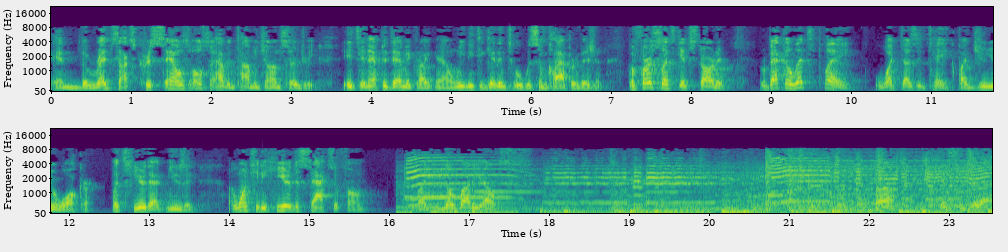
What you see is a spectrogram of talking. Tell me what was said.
And the Red Sox, Chris Sale's also having Tommy John surgery. It's an epidemic right now and we need to get into it with some clapper vision. But first let's get started. Rebecca, let's play What Does It Take by Junior Walker. Let's hear that music. I want you to hear the saxophone like nobody else. Oh, listen to that.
